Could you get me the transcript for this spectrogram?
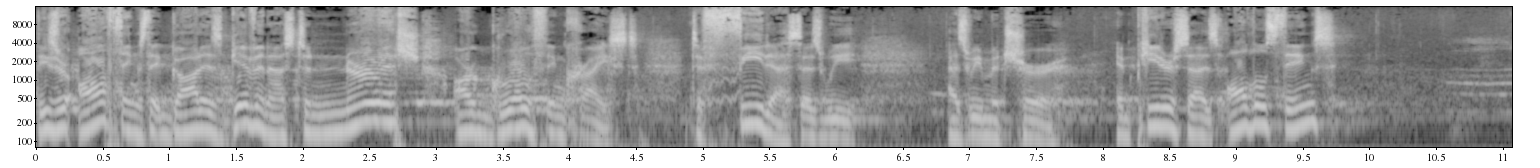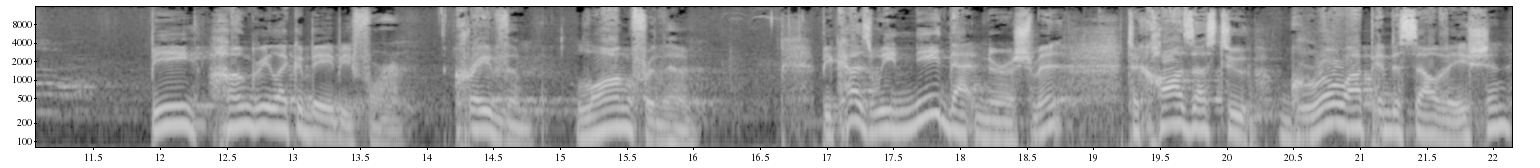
These are all things that God has given us to nourish our growth in Christ, to feed us as we as we mature. And Peter says, all those things be hungry like a baby for them. Crave them, long for them. Because we need that nourishment to cause us to grow up into salvation,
